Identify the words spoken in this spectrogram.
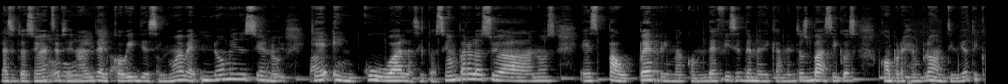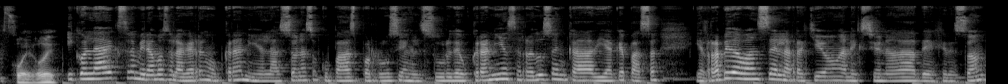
la situación excepcional del COVID-19. No mencionó que en Cuba la situación para los ciudadanos es paupérrima, con déficit de medicamentos básicos, como por ejemplo antibióticos. Y con la extra miramos a la guerra en Ucrania. Las zonas ocupadas por Rusia en el sur de Ucrania se reducen cada día que pasa y el rápido avance en la región anexionada de Gerson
